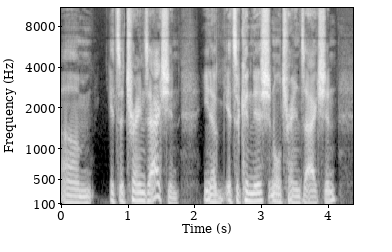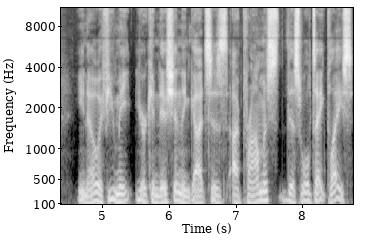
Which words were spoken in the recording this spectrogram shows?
Um, it's a transaction, you know, it's a conditional transaction. You know, if you meet your condition, then God says, I promise this will take place.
